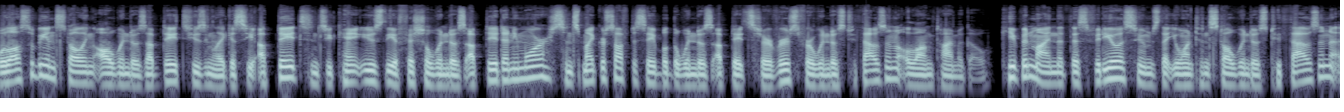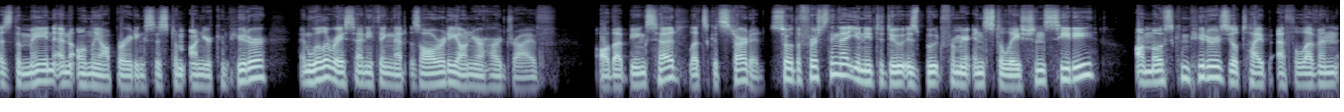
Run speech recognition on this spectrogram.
We'll also be installing all Windows updates using Legacy Update since you can't use the official Windows Update anymore since Microsoft disabled the Windows Update servers for Windows 2000 a long time ago. Keep in mind that this video assumes that you want to install Windows 2000 as the main and only operating system on your computer and will erase anything that is already on your hard drive. All that being said, let's get started. So the first thing that you need to do is boot from your installation CD. On most computers, you'll type F11,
